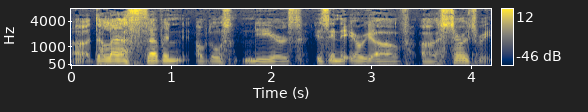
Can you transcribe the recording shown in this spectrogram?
uh, the last seven of those years is in the area of uh, surgery.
